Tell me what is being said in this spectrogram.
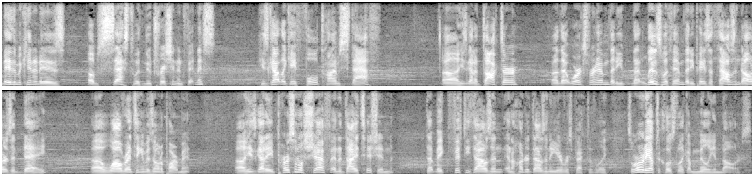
Nathan MacKinnon is obsessed with nutrition and fitness. He's got like a full time staff. Uh, he's got a doctor uh, that works for him that he that lives with him that he pays thousand dollars a day uh, while renting him his own apartment. Uh, he's got a personal chef and a dietitian that make fifty thousand and a hundred thousand a year respectively. So we're already up to close to like a million dollars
